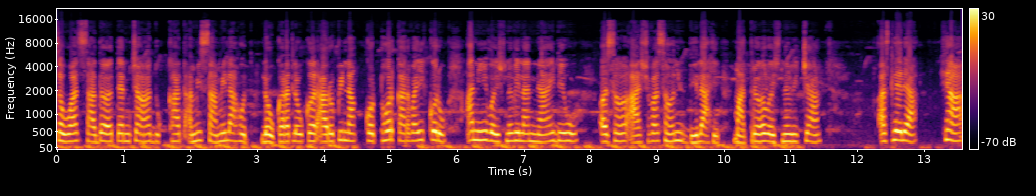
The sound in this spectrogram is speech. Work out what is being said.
संवाद साधत त्यांच्या दुःखात आम्ही सामील आहोत. लवकरात लवकर आरोपींना कठोर कारवाई करू आणि वैष्णवीला न्याय देऊ असं आश्वासन दिलं आहे. मात्र वैष्णवीच्या असलेल्या ह्या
